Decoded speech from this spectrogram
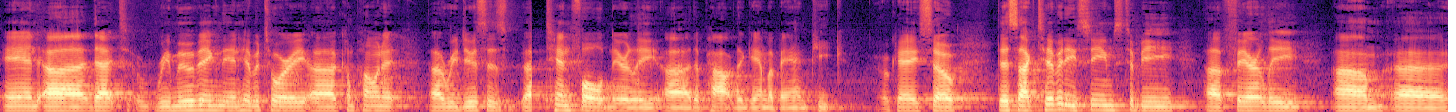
and that removing the inhibitory component uh, reduces uh, tenfold nearly uh, the, power, the gamma band peak. Okay, so this activity seems to be uh, fairly um, uh,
